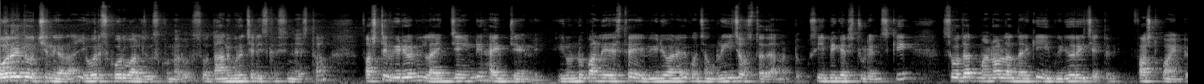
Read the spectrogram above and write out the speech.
స్కోర్ అయితే వచ్చింది కదా ఎవరి స్కోర్ వాళ్ళు చూసుకున్నారు. సో దాని గురించి డిస్కషన్ చేస్తా. ఫస్ట్ వీడియోని లైక్ చేయండి హైప్ చేయండి. ఈ రెండు పనులు చేస్తే ఈ వీడియో అనేది కొంచెం రీచ్ వస్తుంది అన్నట్టు సిపీ స్టూడెంట్స్కి సో దట్ మన వాళ్ళందరికీ ఈ వీడియో రీచ్ అవుతుంది first point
